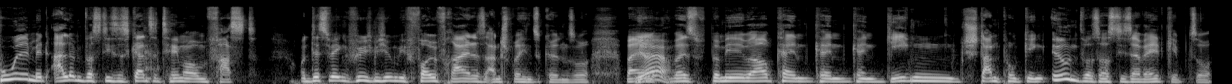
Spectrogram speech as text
cool mit allem, was dieses ganze Thema umfasst. Und deswegen fühle ich mich irgendwie voll frei, das ansprechen zu können, so. Weil, ja. weil es bei mir überhaupt kein, kein, kein Gegenstandpunkt gegen irgendwas aus dieser Welt gibt, so.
